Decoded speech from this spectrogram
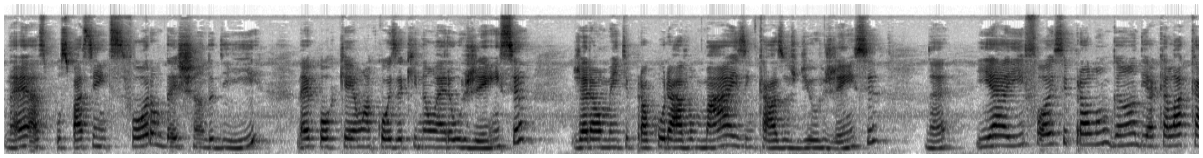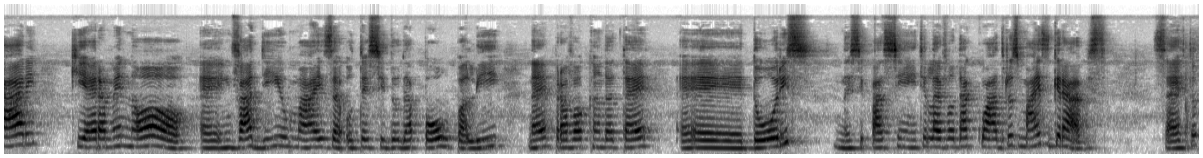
né? As, os pacientes foram deixando de ir, né? Porque é uma coisa que não era urgência, geralmente procuravam mais em casos de urgência, né? E aí foi se prolongando e aquela cárie que era menor é, invadiu mais o tecido da polpa ali, né? Provocando até é, dores nesse paciente, levando a quadros mais graves, certo?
